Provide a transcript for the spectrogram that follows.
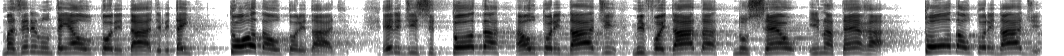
mas ele não tem autoridade, ele tem toda a autoridade. Ele disse: Toda a autoridade me foi dada no céu e na terra. Toda a autoridade.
